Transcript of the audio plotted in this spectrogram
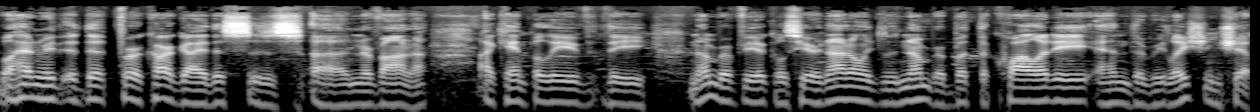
Well, Henry, the, the, for a car guy, this is uh, nirvana. I can't believe the number of vehicles here, not only the number, but the quality and the relationship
